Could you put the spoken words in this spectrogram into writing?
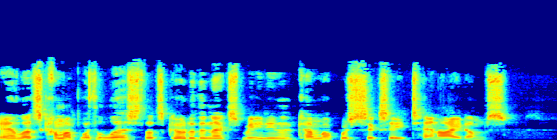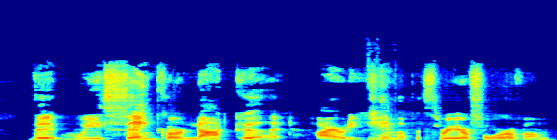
and let's come up with a list. Let's go to the next meeting and come up with six, eight, ten items that we think are not good. I already yeah. came up with three or four of them.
